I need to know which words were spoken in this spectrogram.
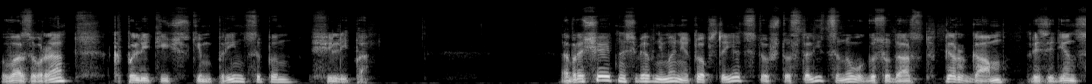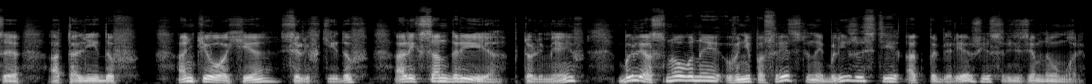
Возврат к политическим принципам Филиппа. Обращает на себя внимание то обстоятельство, что столица новых государств, Пергам, резиденция Аталидов, Антиохия, Селевкидов, Александрия, Птолемеев были основаны в непосредственной близости от побережья Средиземного моря.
